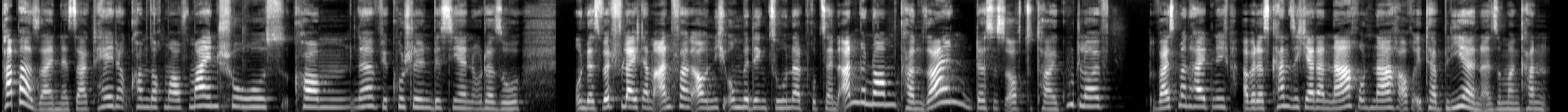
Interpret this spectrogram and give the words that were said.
Papa sein, der sagt, hey, dann komm doch mal auf meinen Schoß, komm, ne, wir kuscheln ein bisschen oder so. Und das wird vielleicht am Anfang auch nicht unbedingt zu 100% angenommen, kann sein, dass es auch total gut läuft, weiß man halt nicht. Aber das kann sich ja dann nach und nach auch etablieren. Also man kann,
